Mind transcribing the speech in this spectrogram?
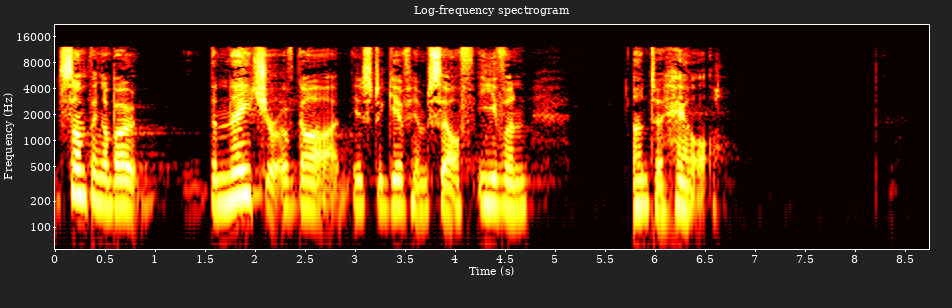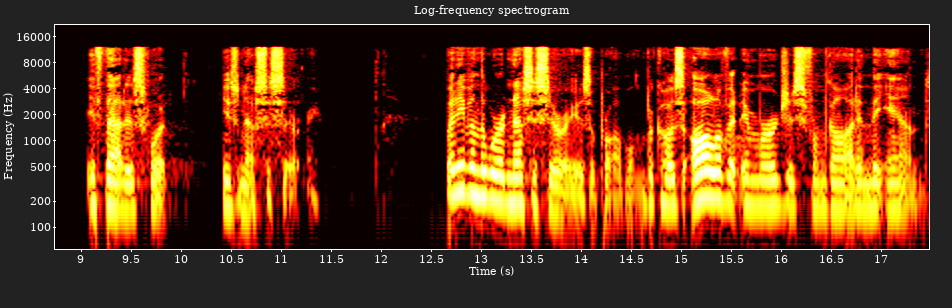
Something about the nature of God is to give himself even unto hell, if that is what is necessary. But even the word necessary is a problem because all of it emerges from God in the end.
